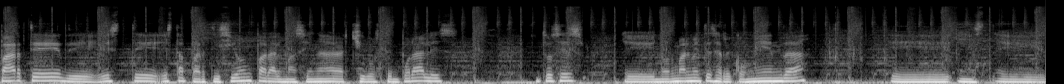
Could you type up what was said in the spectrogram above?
parte de este, esta partición para almacenar archivos temporales. Entonces, eh, normalmente se recomienda eh,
